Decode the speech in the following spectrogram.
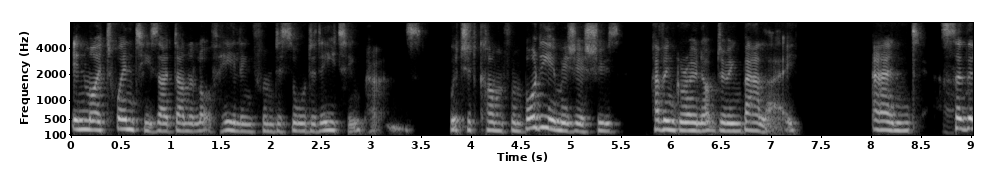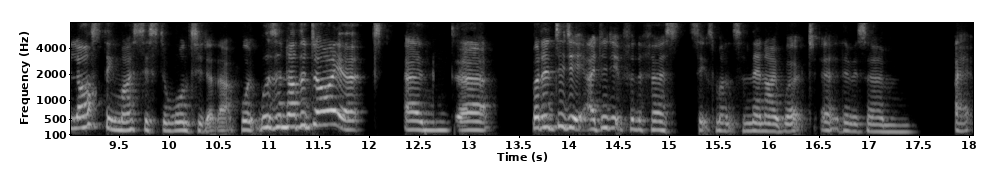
in my 20s, I'd done a lot of healing from disordered eating patterns, which had come from body image issues, having grown up doing ballet. And so the last thing my system wanted at that point was another diet. And uh, but I did it. I did it for the first six months, and then I worked. Uh, there was um, I,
